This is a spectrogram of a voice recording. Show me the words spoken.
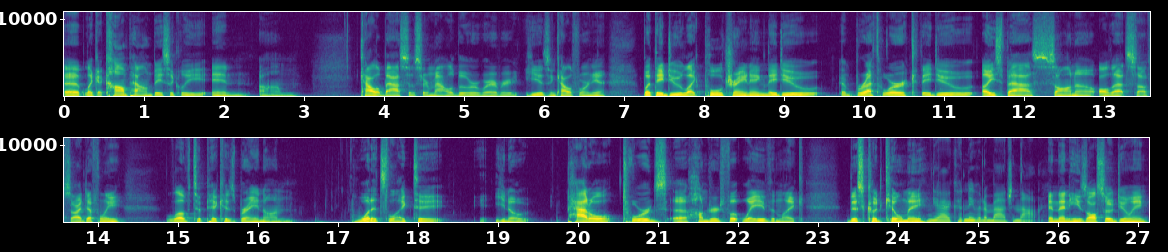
uh like a compound basically in um calabasas or malibu or wherever he is in california. But they do like pool training they do uh, breath work they do ice baths sauna all that stuff. So i definitely love to pick his brain on what it's like to you know paddle towards a hundred foot wave and like this could kill me Yeah, I couldn't even imagine that. and then he's also doing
